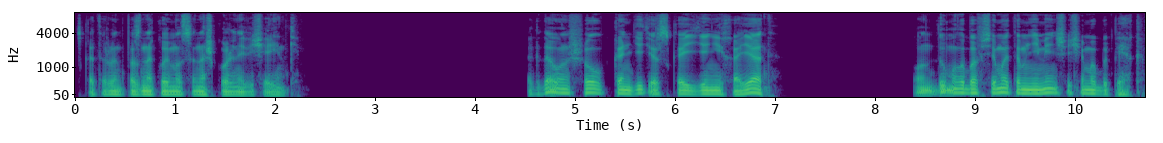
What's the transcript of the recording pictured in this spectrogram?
с которой он познакомился на школьной вечеринке. Когда он шел к кондитерской Ени Хаят, он думал обо всем этом не меньше, чем об Ипек.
